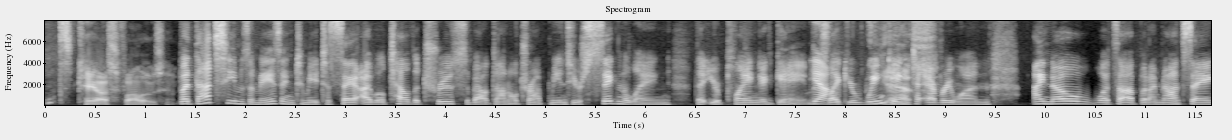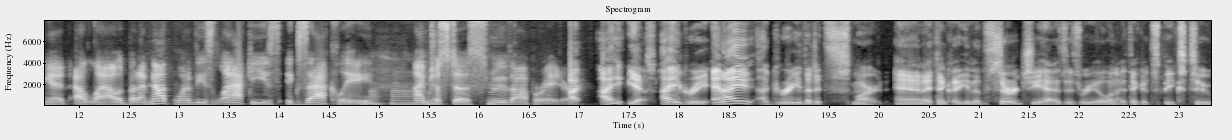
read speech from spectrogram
That's chaos follows him. But that seems amazing to me to say, I will tell the truths about Donald Trump means you're signaling that you're playing a game. Yeah. It's like you're winking Yes. to everyone. I know what's up, but I'm not saying it out loud. But I'm not one of these lackeys exactly. Mm-hmm. I'm just a smooth operator. I, I yes, I agree, and I agree that it's smart, and I think you know the surge she has is real, and I think it speaks to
